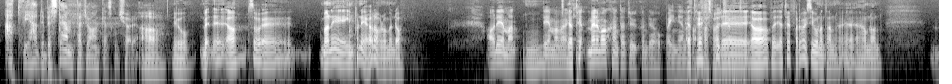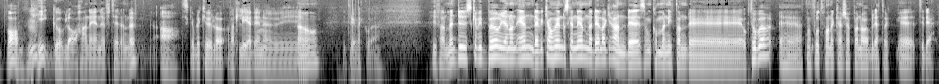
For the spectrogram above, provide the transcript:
att vi hade bestämt att jag och Ankan skulle köra. Ja, jo. Men eh, ja, så eh, man är imponerad av dem ändå. Ja, det är man. Det är man verkligen. Men det var skönt att du kunde hoppa in i alla Jag fall. träffade, ja, jag träffade faktiskt Jonathan eh, häromdagen. Vad Mhm. pigg och glad han är nu för tiden du. Ja, Det ska bli kul att... varit ledig nu i, Ja. I tre veckor. Ja. Fy fan. Men du, ska vi börja någon ände? Vi kanske ändå ska nämna Dela Grande som kommer 19 oktober. Eh, att man fortfarande kan köpa några biljetter eh, till det.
